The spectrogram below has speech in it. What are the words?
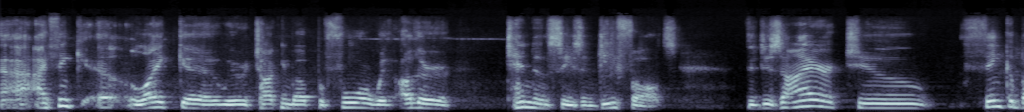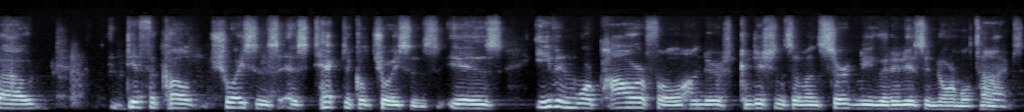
I think, uh, like uh, we were talking about before with other tendencies and defaults, the desire to think about difficult choices as technical choices is even more powerful under conditions of uncertainty than it is in normal times.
